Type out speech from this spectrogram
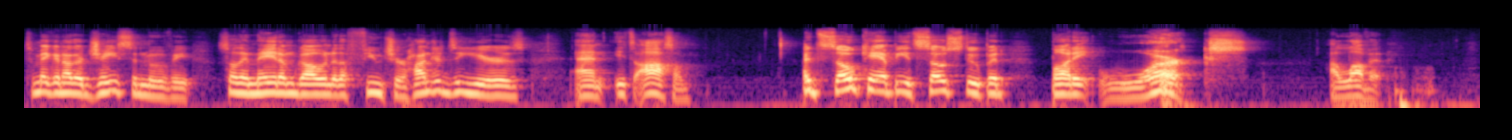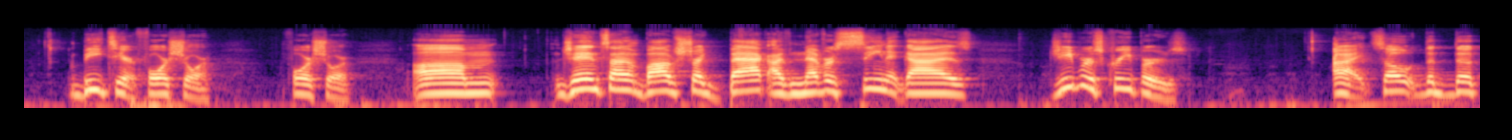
to make another Jason movie. So they made him go into the future, hundreds of years, and it's awesome. It's so campy, it's so stupid, but it works. I love it. B tier for sure, for sure. Um, Jay and Silent Bob Strike Back. I've never seen it, guys. Jeepers Creepers. All right, so the the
